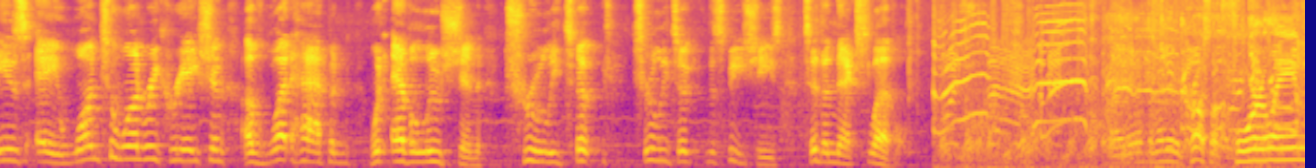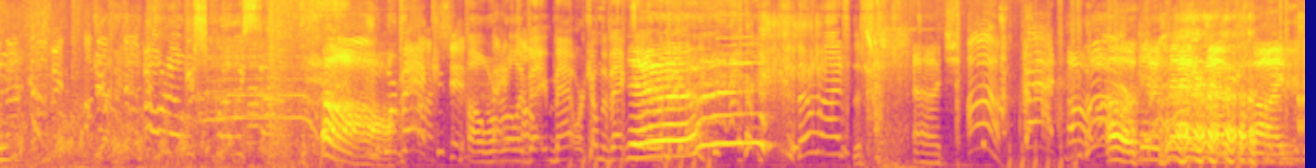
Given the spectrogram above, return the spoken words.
is a one-to-one recreation of what happened when evolution truly took truly took the species to the next level. I have to make it across a four lane. Oh no, we should probably stop. Oh, We're back. Oh. Oh, we're rolling oh. back. Matt, we're coming back to no! you. Never mind. Ouch. Ah, bat! Oh, him and Matt are now combined.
